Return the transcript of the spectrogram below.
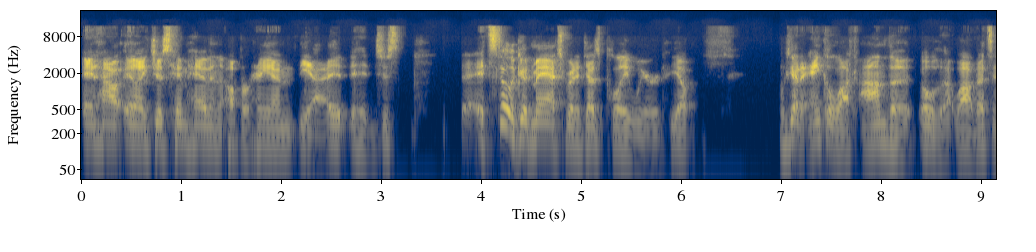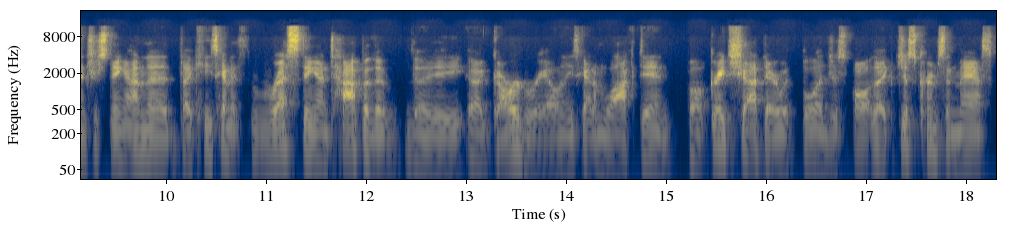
and how like just him having the upper hand. Yeah, it it just it's still a good match, but it does play weird. Yep. He's got an ankle lock on the. Oh, that, wow, that's interesting. On the like, he's kind of resting on top of the the uh, guardrail, and he's got him locked in. Well, great shot there with blood, just all like just crimson mask.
